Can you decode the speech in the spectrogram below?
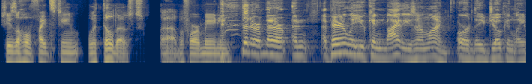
she has a whole fight scene with dildos uh, before meeting that are that are and apparently you can buy these online or they jokingly,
